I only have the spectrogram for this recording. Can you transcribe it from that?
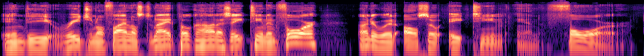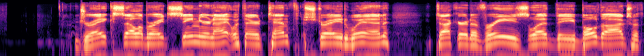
in the regional finals tonight. Pocahontas 18 and 4, Underwood also 18 and 4. Drake celebrates senior night with their 10th straight win. Tucker DeVries led the Bulldogs with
